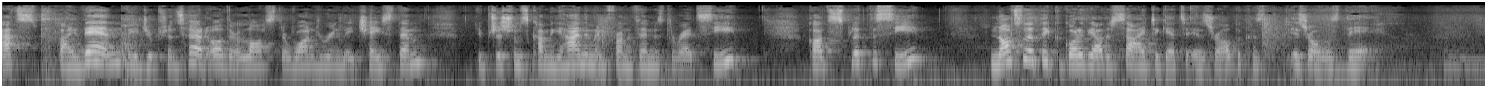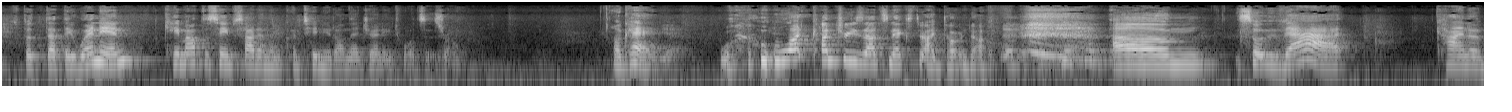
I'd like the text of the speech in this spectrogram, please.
That's by then the Egyptians heard, oh, they're lost, they're wandering, they chased them. The Egyptians come behind them, in front of them is the Red Sea. God split the sea, not so that they could go to the other side to get to Israel, because Israel was there, but that they went in, came out the same side, and then continued on their journey towards Israel. Okay. Yeah. what countries that's next to, I don't know. Um, so that kind of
